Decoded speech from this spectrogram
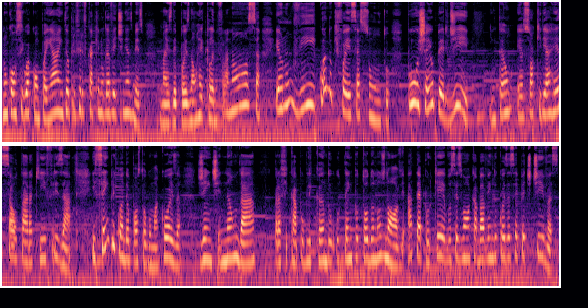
não consigo acompanhar, então eu prefiro ficar aqui no Gavetinhas mesmo. Mas depois não reclame, fala, nossa, eu não vi, quando que foi esse assunto? Puxa, eu perdi. Então, eu só queria ressaltar aqui e frisar. E sempre quando eu posto alguma coisa, gente, não dá para ficar publicando o tempo todo nos nove, até porque vocês vão acabar vendo coisas repetitivas,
